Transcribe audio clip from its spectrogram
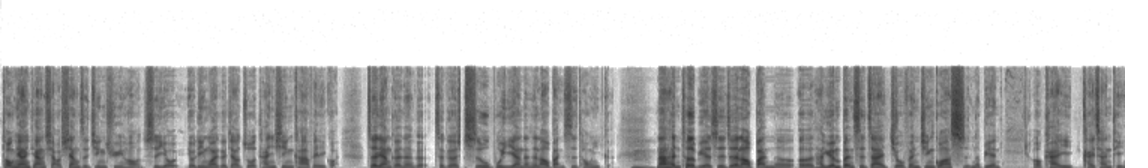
同样一条小巷子进去哈，是有有另外一个叫做贪心咖啡馆，这两个那个这个食物不一样，但是老板是同一个。嗯，那很特别的是，这个老板呢，呃，他原本是在九份金瓜石那边哦开开餐厅，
